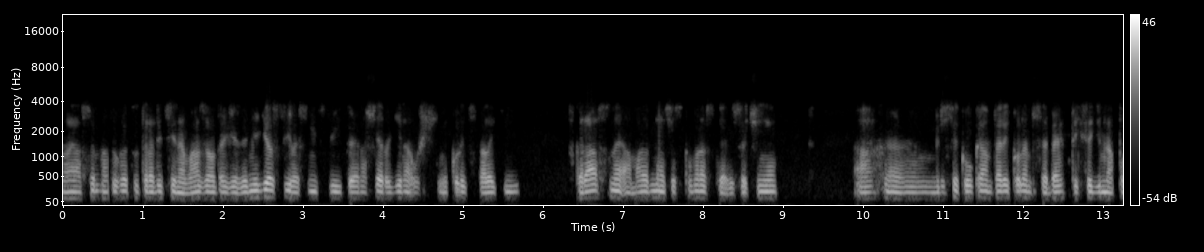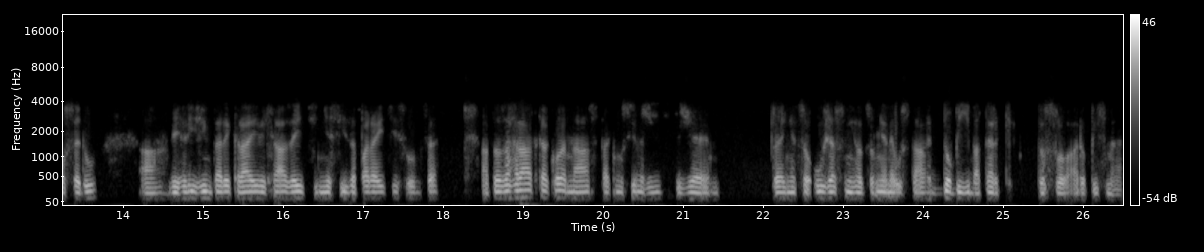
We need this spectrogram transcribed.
no a já jsem na tuhle tu tradici navázal, takže zemědělství, lesnictví, to je naše rodina už několik staletí v krásné a malebné Českomoravské Vysočině. A e, když se koukám tady kolem sebe, teď sedím na posedu a vyhlížím tady kraj, vycházející měsíc, zapadající slunce, a ta zahrádka kolem nás, tak musím říct, že to je něco úžasného, co mě neustále dobí baterky doslova a do písmene.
